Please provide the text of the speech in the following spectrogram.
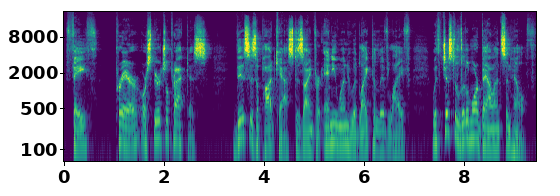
faith, prayer, or spiritual practice, this is a podcast designed for anyone who would like to live life with just a little more balance and health,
